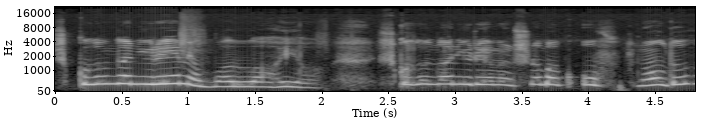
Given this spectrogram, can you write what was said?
Şu kolumdan yürüyemiyorum vallahi ya. Şu kolumdan yürüyemiyorum. Şuna bak. Of ne oldu?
